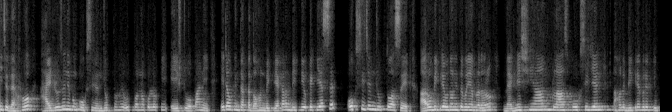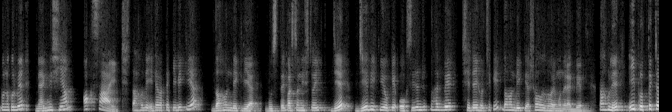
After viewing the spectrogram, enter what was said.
এই যে দেখো, হাইড্রোজেন এবং অক্সিজেন যুক্ত হয়ে উৎপন্ন করল কি এইচ টু ও পানি। এটাও কিন্তু একটা দহন বিক্রিয়া। কারণ বিক্রিয়কে কি আছে? অক্সিজেন যুক্ত আছে। আরও বিক্রিয়া উদাহরণ নিতে পারি আমরা, ধরো, ম্যাগনেসিয়াম প্লাস অক্সিজেন। তাহলে বিক্রিয়া করে কি উৎপন্ন করবে? ম্যাগনেসিয়াম অক্সাইড তাহলে এটাও একটা কি বিক্রিয়া? দহন বিক্রিয়া, বুঝতে পারছ নিশ্চয়ই যে যে বিক্রিয়কে অক্সিজেন যুক্ত থাকবে, সেটাই হচ্ছে কি দহন বিক্রিয়া সহজভাবে মনে রাখবে। তাহলে এই প্রত্যেকটা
